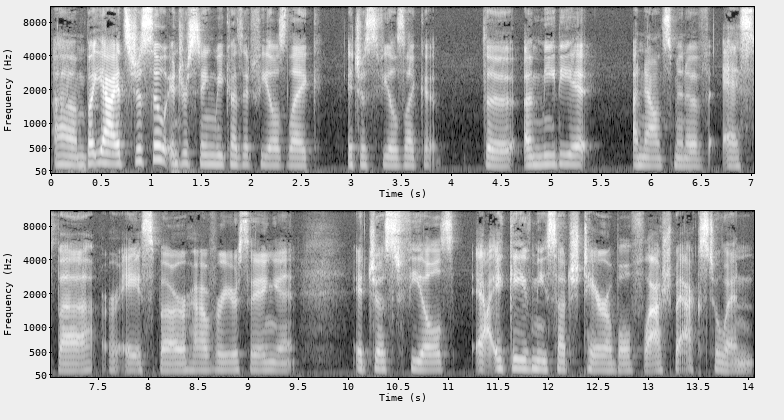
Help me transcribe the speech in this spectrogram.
Um but yeah, it's just so interesting because it feels like it just feels like a, the immediate announcement of aespa or aespa or however you're saying it. It just feels it gave me such terrible flashbacks to when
